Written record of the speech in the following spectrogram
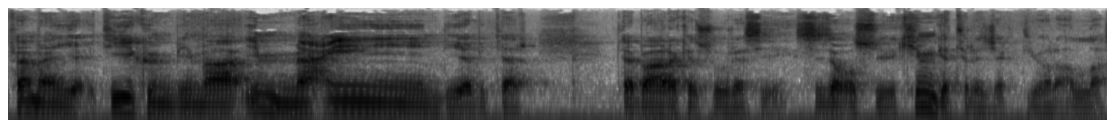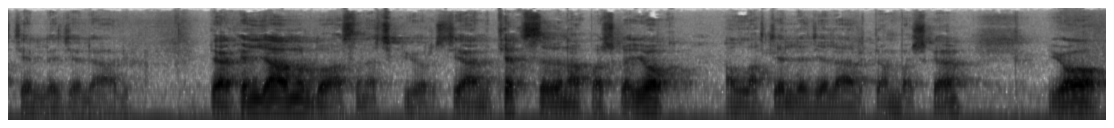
Femen ye'tiküm bimâ'in me'in diye biter. Tebareke suresi. Size o suyu kim getirecek diyor Allah Celle Celaluhu. Derken yağmur doğasına çıkıyoruz. Yani tek sığınak başka yok. Allah Celle Celaluhu'dan başka yok.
